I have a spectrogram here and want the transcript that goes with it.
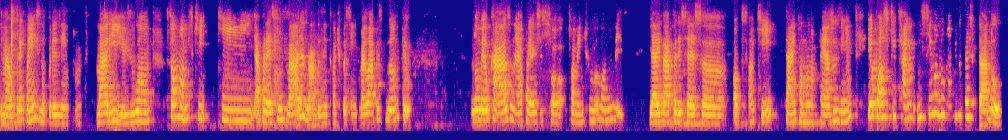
em maior frequência, por exemplo, Maria, João, são nomes que, que aparecem em várias abas. Então, tipo assim, vai lá pesquisando o teu. No meu caso, né, aparece só, somente o meu nome mesmo. E aí vai aparecer essa opção aqui, tá? Então, meu nome tá em azulzinho. E eu posso clicar em, em cima do nome do pesquisador.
